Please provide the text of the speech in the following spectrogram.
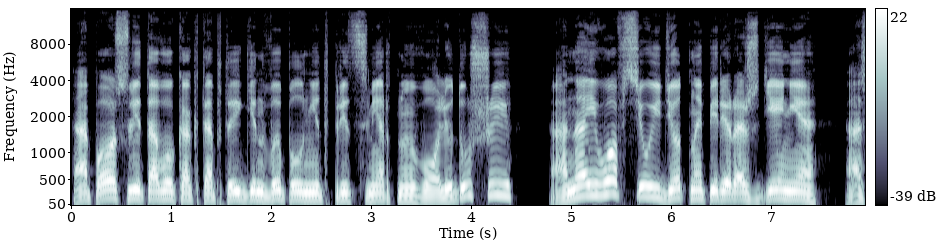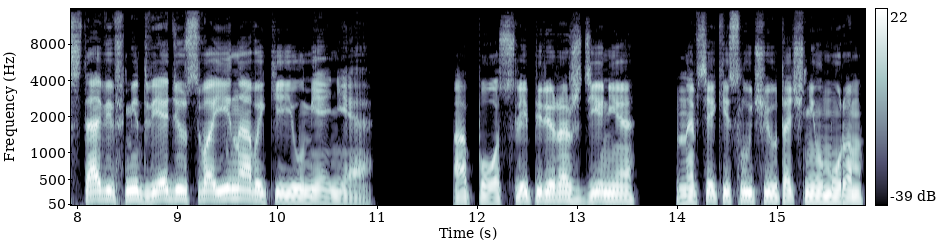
А после того, как Топтыгин выполнит предсмертную волю души, она и вовсе уйдет на перерождение, оставив медведю свои навыки и умения. А после перерождения На всякий случай уточнил Муром.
